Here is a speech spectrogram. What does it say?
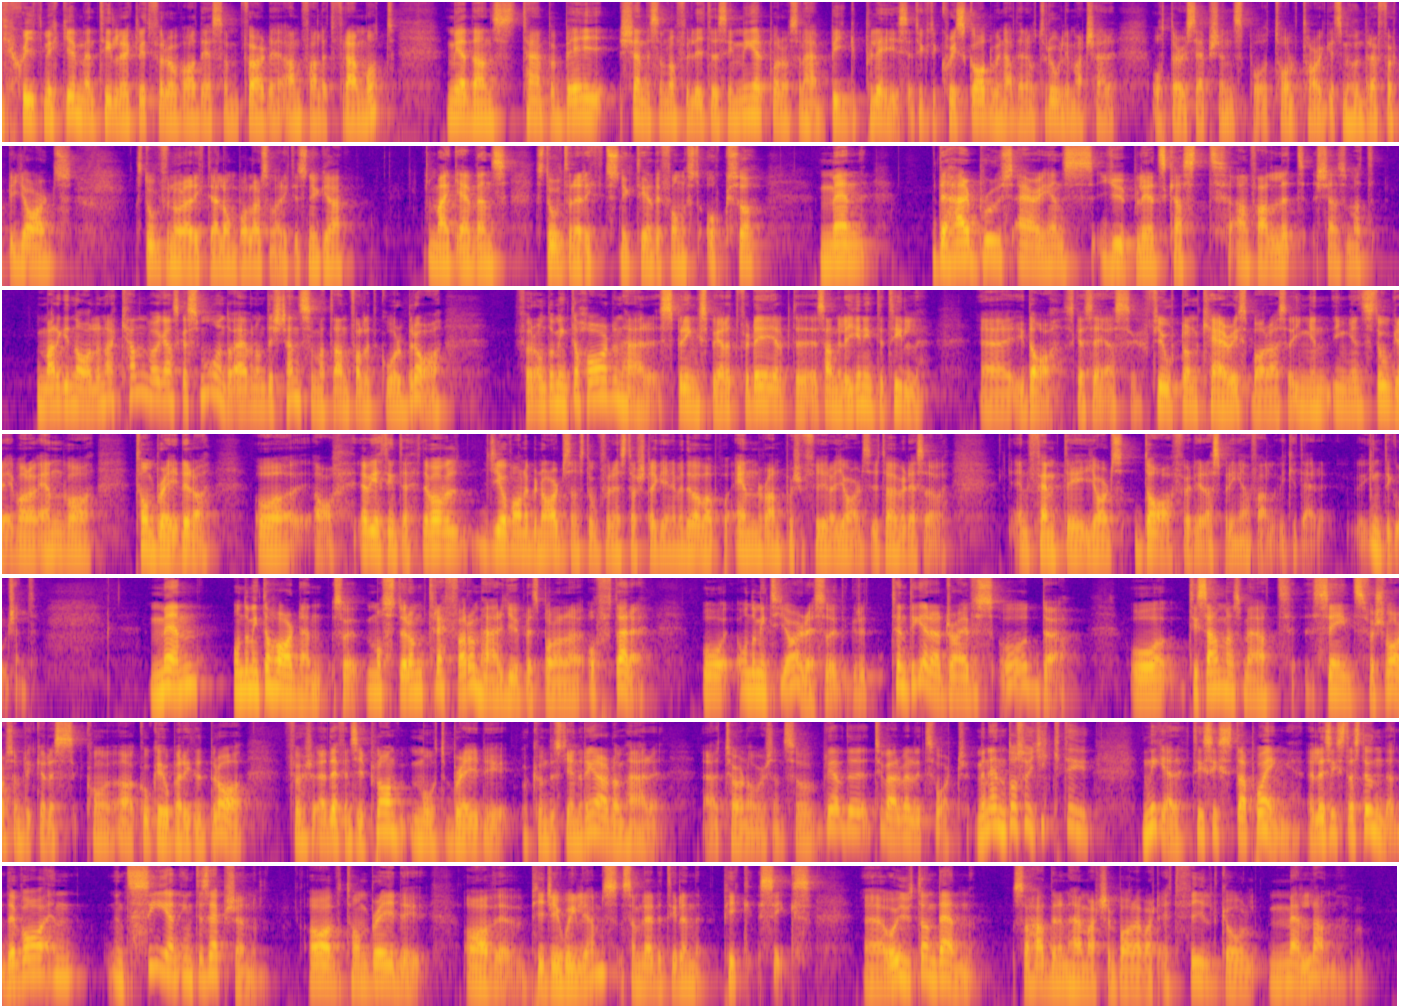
skitmycket, men tillräckligt för att vara det som förde anfallet framåt. Medan Tampa Bay kändes som de förlitade sig mer på de sådana här big plays. Jag tyckte Chris Godwin hade en otrolig match här. 8 receptions på 12 targets med 140 yards. Stod för några riktiga långbollar som var riktigt snygga. Mike Evans stod för en riktigt snygg TD-fångst också. Men det här Bruce Arians djupledskastanfallet känns som att marginalerna kan vara ganska små ändå, även om det känns som att anfallet går bra. För om de inte har den här springspelet, för det hjälpte sannerligen inte till eh, idag, ska sägas. 14 carries bara, så ingen, ingen stor grej, varav en var Tom Brady då. Och ja, jag vet inte. Det var väl Giovanni Bernard som stod för den största grejen, men det var bara på en run på 24 yards. Utöver det så en 50 yards dag för deras springanfall, vilket är inte godkänt. Men om de inte har den så måste de träffa de här djupledsbollarna oftare. Och om de inte gör det så tenderar drives att dö. Och tillsammans med att Saints försvar som lyckades koka ihop en riktigt bra eh, defensiv plan mot Brady och kunde generera de här eh, turnoversen så blev det tyvärr väldigt svårt. Men ändå så gick det ner till sista poäng, eller sista stunden. Det var en, en sen interception av Tom Brady av PG Williams som ledde till en pick 6. Eh, och utan den så hade den här matchen bara varit ett field goal mellan.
